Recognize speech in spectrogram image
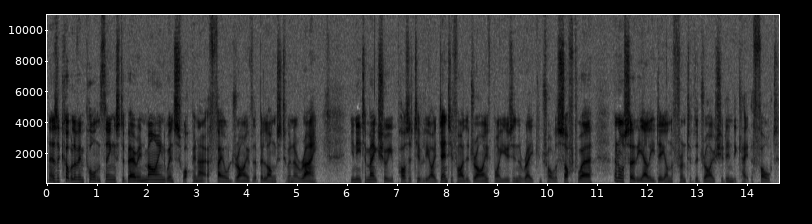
There's a couple of important things to bear in mind when swapping out a failed drive that belongs to an array. You need to make sure you positively identify the drive by using the RAID controller software and also the LED on the front of the drive should indicate the fault.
